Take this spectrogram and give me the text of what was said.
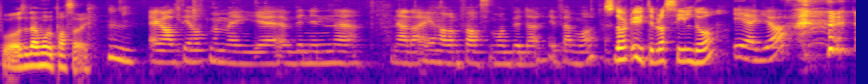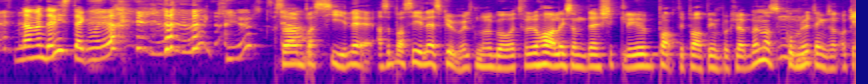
på, så der må du passe deg. Jeg har alltid hatt med meg eh, venninne ned der. Jeg har en far som har bodd der i fem år. Så du har vært ute i Brasil, du òg? Jeg, ja. Nei, men det visste jeg ikke, Maria. Kult. Altså, Ja. Brasil, er, altså Brasil er skummelt når du går ut, for du har liksom det er skikkelig party-party inne på klubben, og så kommer du ut og tenker sånn OK,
